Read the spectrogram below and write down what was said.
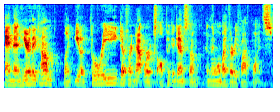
and then here they come. Like you had three different networks all pick against them, and they won by 35 points.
